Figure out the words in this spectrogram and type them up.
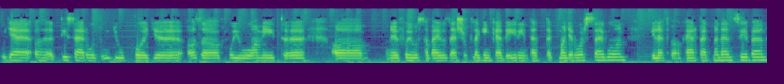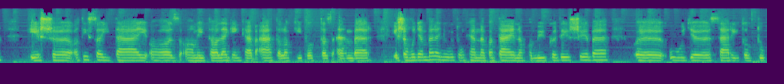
ugye a Tiszáról tudjuk, hogy az a folyó, amit a folyószabályozások leginkább érintettek Magyarországon, illetve a Kárpát-medencében, és a tiszai táj az, amit a leginkább átalakított az ember. És ahogyan belenyúltunk ennek a tájnak a működésébe, úgy szárítottuk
